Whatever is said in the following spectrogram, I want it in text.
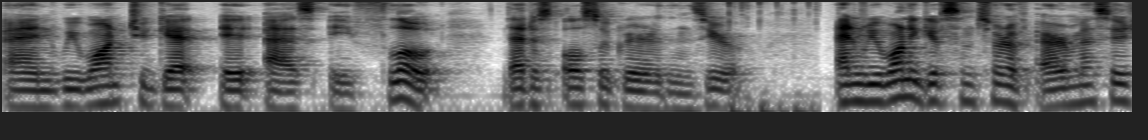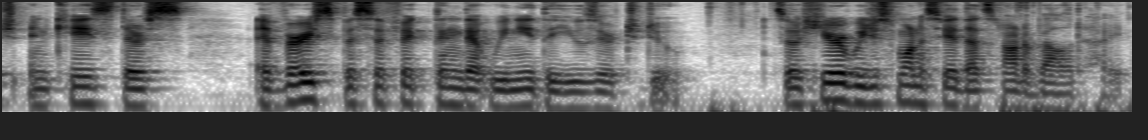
and we want to get it as a float that is also greater than zero. And we want to give some sort of error message in case there's a very specific thing that we need the user to do. So here we just want to say that's not a valid height.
